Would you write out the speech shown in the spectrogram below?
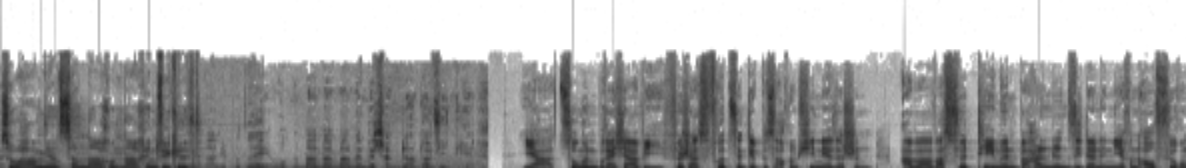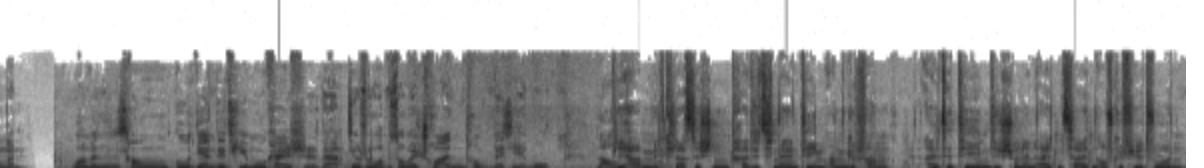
So haben wir uns dann nach und nach entwickelt. Ja, Zungenbrecher wie Fischers Fritze gibt es auch im Chinesischen. Aber was für Themen behandeln Sie denn in Ihren Aufführungen? Wir haben mit klassischen, traditionellen Themen angefangen. Alte Themen, die schon in alten Zeiten aufgeführt wurden.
